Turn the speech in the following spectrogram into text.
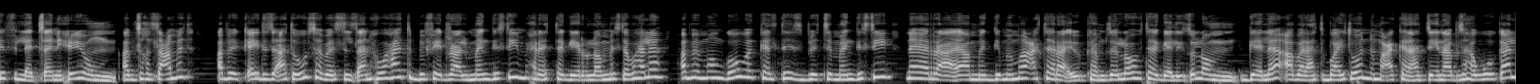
ክፍለጥ ፀኒሑ እዩ። ኣብዚ ክልተ ዓመት ኣብ ቀይዲ ዝኣተዉ ሰበስልጣን ህወሓት ብፌደራል መንግስቲ ምሕረት ተገይሩሎም ምስተብሃለ ኣብ ሞንጎ ወከልቲ ህዝቢ እቲ መንግስቲ ናይ ኣረኣእያ ምግምማዕ ተራእዩ ከምዘሎ ተገሊፁ ኣሎ። ገለ ኣባላት ባይቶ ንማዕከናት ዜና ኣብ ዝሃብዎ ቃል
